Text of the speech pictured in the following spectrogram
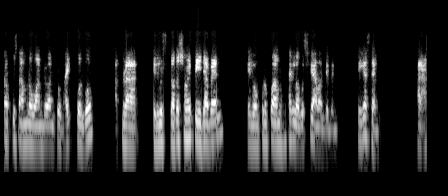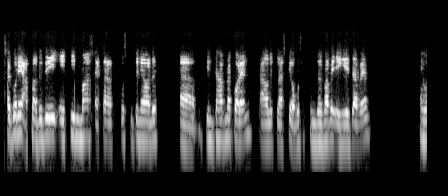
সবকিছু আমরা ওয়ান বাই ওয়ান প্রোভাইড করব। আপনারা এগুলো যথাসময় পেয়ে যাবেন এবং কোনো পরামর্শ থাকলে অবশ্যই আমার দেবেন। ঠিক আছে? আর আশা করি আপনারা যদি এই তিন মাস একটা প্রস্তুতি নেওয়ার চিন্তা ভাবনা করেন তাহলে ক্লাসটি অবশ্যই সুন্দরভাবে এগিয়ে যাবে এবং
